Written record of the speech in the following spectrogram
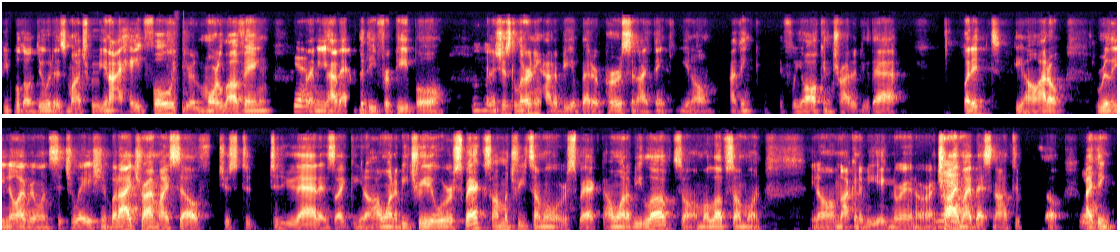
people don't do it as much. But you're not hateful. You're more loving. Yeah. But I mean, you have empathy for people, Mhm. and it's just learning how to be a better person. I think you know. I think if we all can try to do that, but it, you know, I don't really know everyone's situation, but I try myself just to, to do that. It's like, you know, I want to be treated with respect. So I'm going to treat someone with respect. I want to be loved. So I'm going to love someone. You know, I'm not going to be ignorant or I try Yeah. my best not to. So I think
